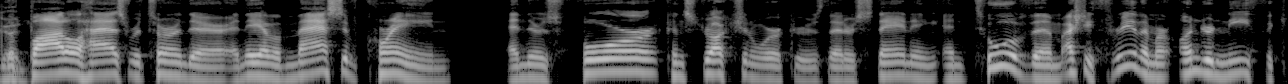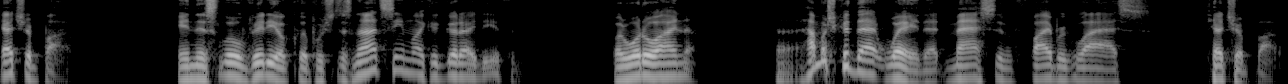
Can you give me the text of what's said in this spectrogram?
The bottle has returned there, and they have a massive crane. And there's four construction workers that are standing, and two of them, actually three of them, are underneath the ketchup bottle in this little video clip, which does not seem like a good idea to me. But what do I know? Uh, how much could that weigh? That massive fiberglass ketchup bottle.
